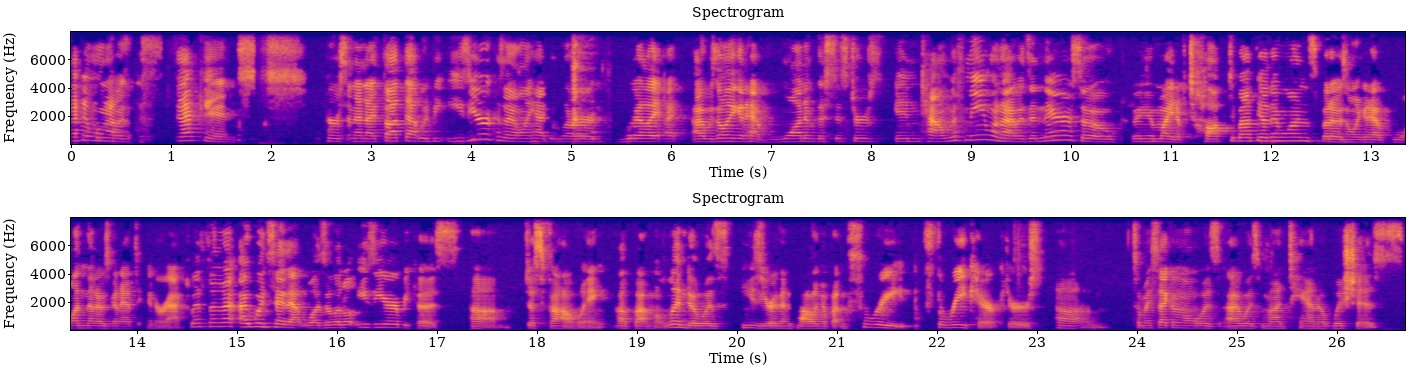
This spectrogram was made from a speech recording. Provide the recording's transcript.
Second one, I was the second person and i thought that would be easier because i only had to learn really i, I was only going to have one of the sisters in town with me when i was in there so we might have talked about the other ones but i was only going to have one that i was going to have to interact with and I, I would say that was a little easier because um, just following up on melinda was easier than following up on three three characters um, so my second one was i was montana wishes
